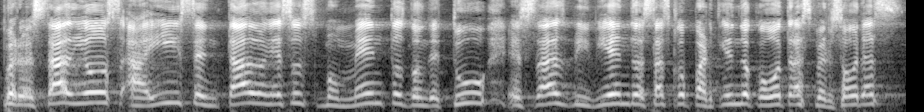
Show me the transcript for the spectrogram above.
Pero está Dios ahí sentado en esos momentos donde tú estás viviendo, estás compartiendo con otras personas.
